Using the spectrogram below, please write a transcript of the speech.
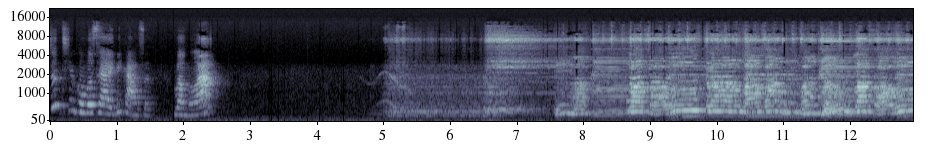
juntinho com você aí de casa. Vamos lá? Uma lava outra, lava uma mão, lava outra,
